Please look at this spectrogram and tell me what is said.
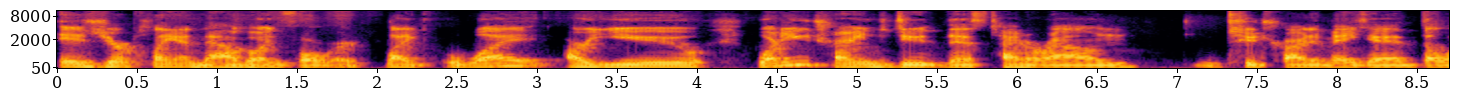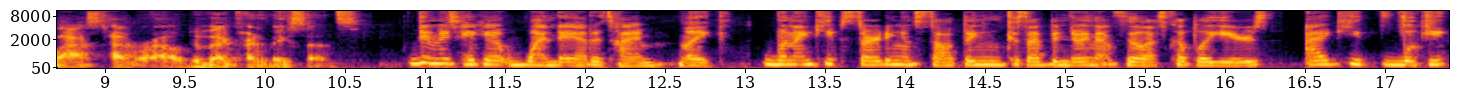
is your plan now going forward? Like, what are you, what are you trying to do this time around to try to make it the last time around? If that kind of makes sense. gonna take it one day at a time. Like when I keep starting and stopping, because I've been doing that for the last couple of years, I keep looking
